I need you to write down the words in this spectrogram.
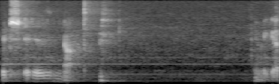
Which it is not. Here we go.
